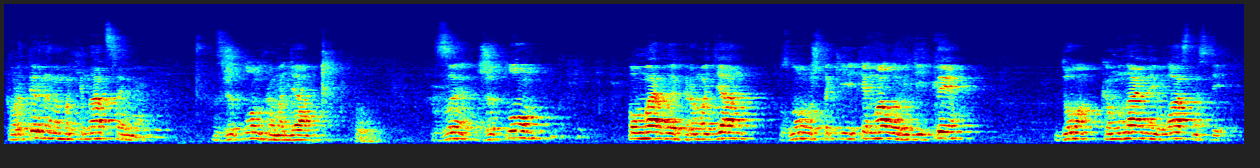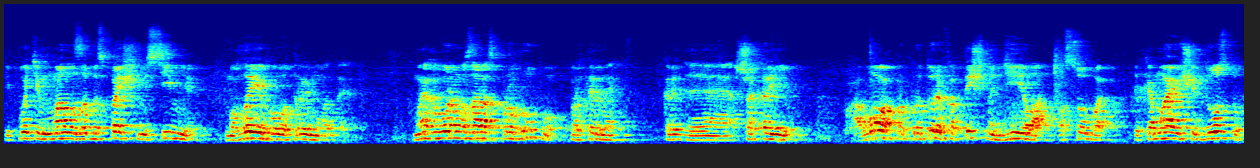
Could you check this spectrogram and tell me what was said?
квартирними махінаціями з житлом громадян, з житлом померлих громадян, знову ж таки, яке мало відійти до комунальної власності, і потім малозабезпечені сім'ї могли його отримувати. Ми говоримо зараз про групу квартирних е, шахраїв. А в лавах прокуратури фактично діяла особа, яка маючи доступ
